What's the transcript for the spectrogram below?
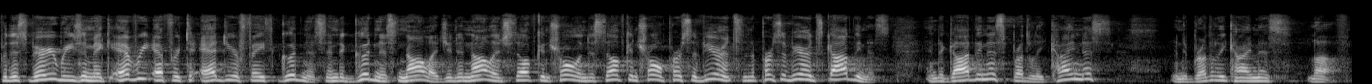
For this very reason, make every effort to add to your faith goodness, and to goodness, knowledge, and to knowledge, self control, and to self control, perseverance, and to perseverance, godliness, and to godliness, brotherly kindness, and to brotherly kindness, love.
